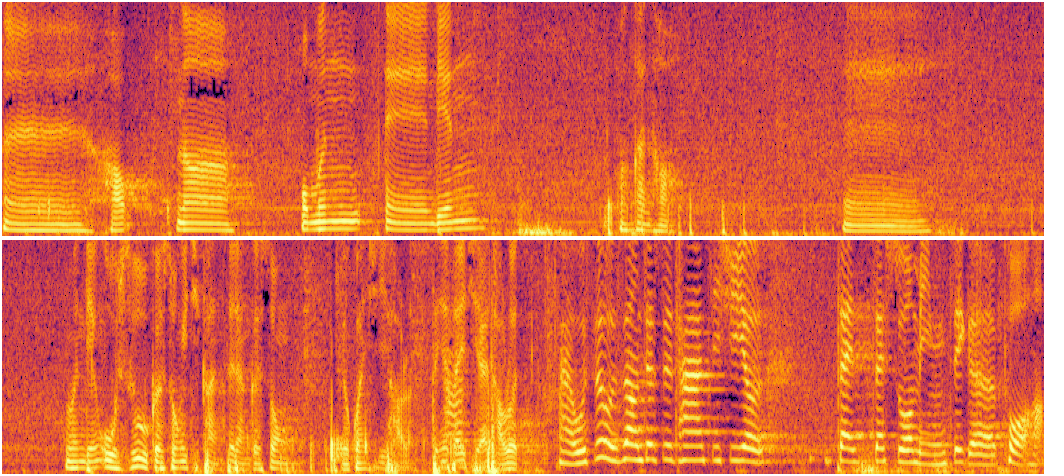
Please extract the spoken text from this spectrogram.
嗯，好，那我们呃连，观看哈，嗯，我们连五十五个颂一起看，这两个颂有关系好了，等一下再一起来讨论。哎，五十五颂就是他继续又在在说明这个破哈，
